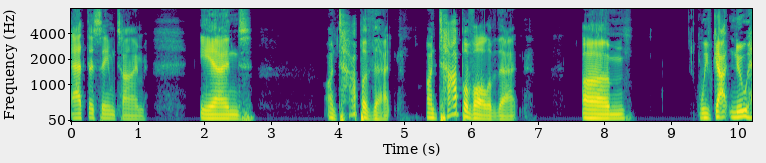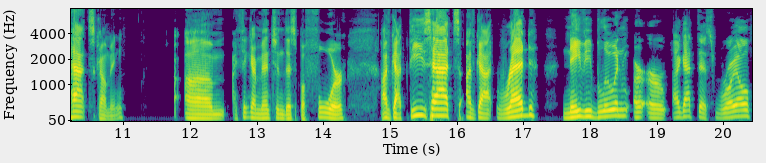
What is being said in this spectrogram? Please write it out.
at the same time. And on top of that, on top of all of that, um, we've got new hats coming. Um, I think I mentioned this before. I've got these hats. I've got red, navy blue, and or, or I got this royal,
